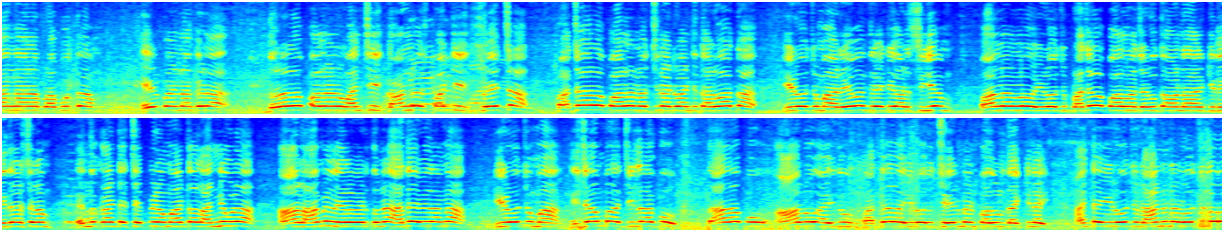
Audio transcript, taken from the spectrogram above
తెలంగాణ ప్రభుత్వం ఏర్పడినాక దొరల పాలన వంచి కాంగ్రెస్ పార్టీ స్వేచ్ఛ ప్రజల పాలన వచ్చినటువంటి తర్వాత ఈరోజు మా రేవంత్ రెడ్డి గారు సీఎం పాలనలో ఈరోజు ప్రజల పాలన జరుగుతూ ఉండడానికి నిదర్శనం. ఎందుకంటే చెప్పిన మాటలు అన్నీ కూడా ఆ హామీలు నెరవేరుతున్నాయి. అదేవిధంగా ఈరోజు మా నిజామాబాద్ జిల్లాకు దాదాపు ఆరు ఐదు మధ్యలో ఈరోజు చైర్మన్ పదవులు దక్కినాయి. అంటే ఈరోజు రానున్న రోజుల్లో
